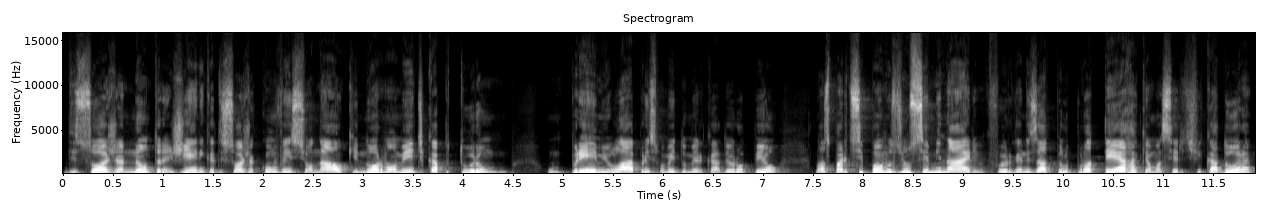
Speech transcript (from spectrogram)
de soja não transgênica, de soja convencional, que normalmente capturam um, um prêmio lá, principalmente do mercado europeu, nós participamos de um seminário que foi organizado pelo Proterra, que é uma certificadora,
